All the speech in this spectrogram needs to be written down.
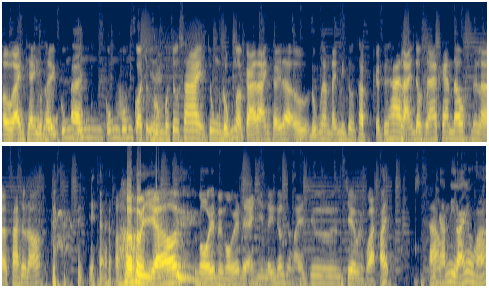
ừ anh thì anh cũng thấy cũng À, cũng cũng ờ, cũng có chỗ dạ. đúng có chỗ sai. Chung đúng ở cái là anh thấy là ừ đúng em đánh bình thường thật. Cái thứ hai là anh đâu ai khen đâu nên là sai chỗ đó. Dạ. ừ gì thôi. Ngồi đây mày ngồi đây để anh đi lấy nước cho mày chứ trêu mày hoài Ấy, Sao? Khánh đi lấy luôn hả?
